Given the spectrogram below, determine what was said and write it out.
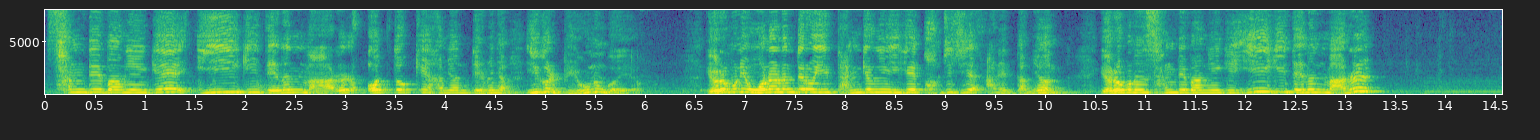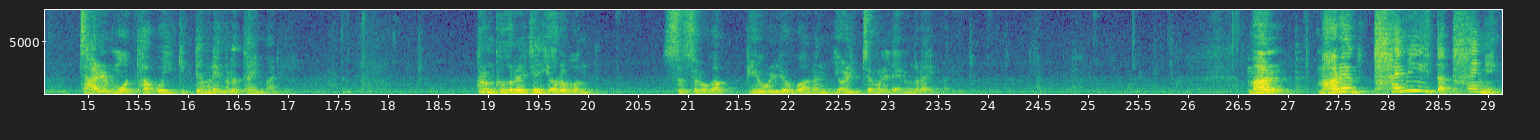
상대방에게 이익이 되는 말을 어떻게 하면 되느냐 이걸 배우는 거예요. 여러분이 원하는 대로 이 반경이 이게 커지지 않았다면 여러분은 상대방에게 이익이 되는 말을 잘 못하고 있기 때문에 그렇다 이 말이에요. 그럼 그거를 이제 여러분 스스로가 배우려고 하는 열정을 내는 거라 이 말이에요. 말 말에 타이밍이 있다. 타이밍.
